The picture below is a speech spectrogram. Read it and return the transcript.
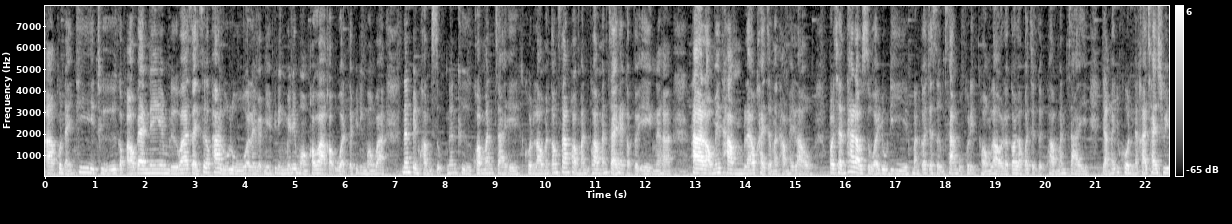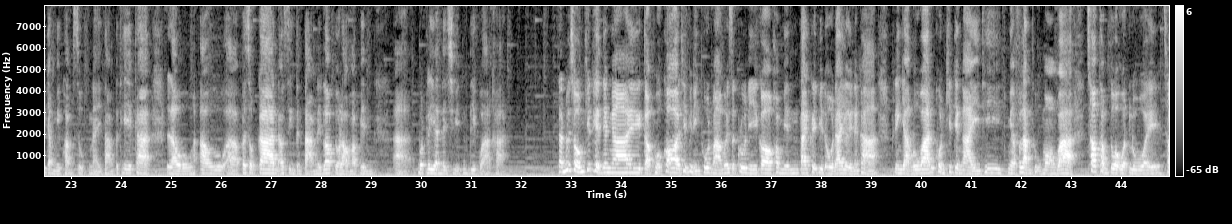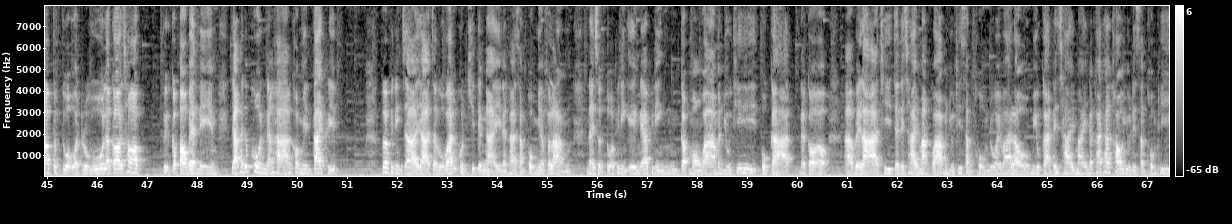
อ่าคนไหนที่ถือกระเป๋าแบรนด์เนม หรือว่าใส่เสื้อผ้าหรูๆอะไรแบบนี้พี่หนิงไม่ได้มองเขาว่าเขาอวด แต่พี่หนิงมองว่านั่นเป็นความสุขนั่นคือความมั่นใจ คนเรามันต้องสร้างความมั่นความมั่นใจให้กับตัวเองนะคะ ถ้าเราไม่ทำแล้วใครจะมาทำให้เรา เพราะฉะนั้นถ้าเราสวยดูดี มันก็จะเสริมสร้างบุคลิกของเรา แล้วก็เราก็จะเกิดความมั่นใจ อยากให้ทุกคนนะคะ ใช้ชีวิตอย่างมีความสุขในต่างประเทศค่ะ เราเอาอประสบการณ์เอาสิ่งต่างๆ ในรอบตัวเรามาเป็นบทเรียนในชีวิตดีกว่าค่ะ ท่านผู้ชมคิดเห็นยังไงกับหัวข้อที่พี่หนิงพูดมาเมื่อสักครู่นี้ก็คอมเมนต์ใต้คลิปวิดีโอได้เลยนะคะ พี่หนิงอยากรู้ว่าทุกคนคิดยังไงที่เมียฝรั่งถูกมองว่าชอบทำตัวอวดรวย ชอบทำตัวอวดหรู้ แล้วก็ชอบถือกระเป๋าแบรนด์เนม อยากให้ทุกคนนะคะคอมเมนต์ใต้คลิปเพื่อพี่หนิงจะอยากจะรู้ว่าทุกคนคิดยังไงนะคะ สังคมเมียฝรั่งในส่วนตัวพี่หนิงเองเนี่ยพี่หนิงกลับมองว่ามันอยู่ที่โอกาสแล้วก็ เวลาที่จะได้ใช้มากกว่ามันอยู่ที่สังคมด้วยว่าเรามีโอกาสได้ใช้ไหมนะคะ ถ้าเขาอยู่ในสังคมที่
